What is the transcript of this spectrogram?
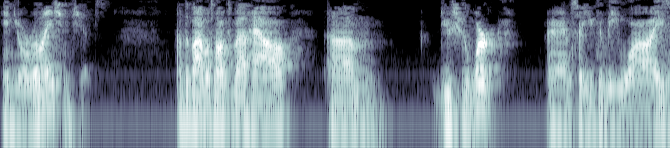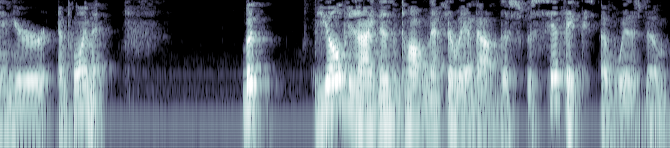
in your relationships. And the Bible talks about how um, you should work. And so you can be wise in your employment. But Job tonight doesn't talk necessarily about the specifics of wisdom,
